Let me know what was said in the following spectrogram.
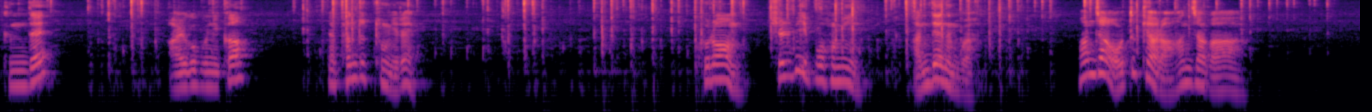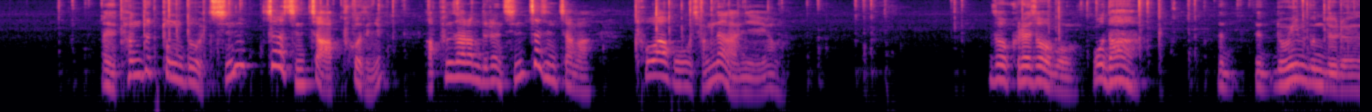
근데 알고 보니까 그냥 편두통이래. 그럼 실비보험이 안 되는 거야. 환자가 어떻게 알아? 환자가 아니 편두통도 진짜 진짜 아프거든요. 아픈 사람들은 진짜 진짜 막 토하고 장난 아니에요. 그래서 그래서 뭐, 어, 나, 나- 나 노인분들은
